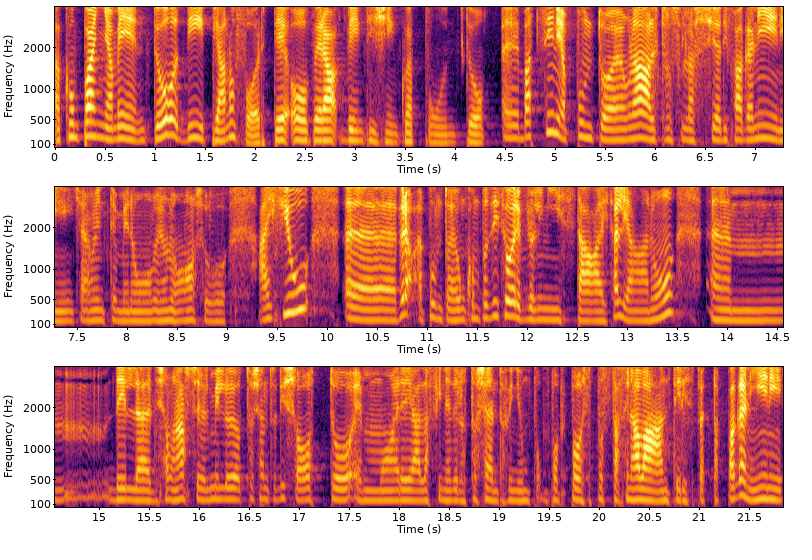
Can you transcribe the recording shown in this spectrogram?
accompagnamento di pianoforte, opera 25 appunto. Eh, Bazzini appunto è un altro sulla scia di Paganini, chiaramente meno, meno noto ai più, eh, però appunto è un compositore violinista italiano, ehm, del, diciamo nasce nel 1818 e muore alla fine dell'Ottocento, quindi un po', un po'- spostato in avanti rispetto a Paganini,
